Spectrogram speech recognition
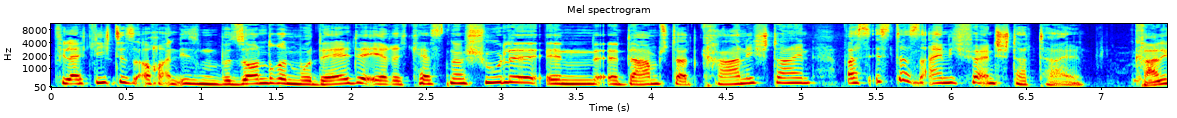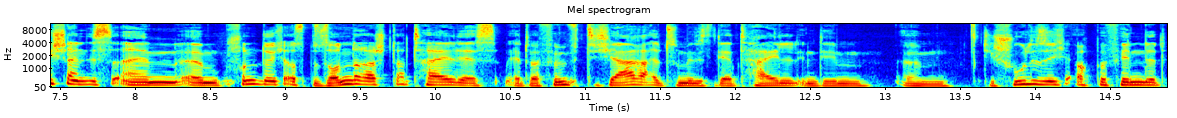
Vielleicht liegt es auch an diesem besonderen Modell der Erich-Kästner-Schule in äh, Darmstadt-Kranichstein. Was ist das eigentlich für ein Stadtteil? Kranichstein ist ein ähm, schon durchaus besonderer Stadtteil. Der ist etwa 50 Jahre alt, zumindest der Teil, in dem ähm, die Schule sich auch befindet.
